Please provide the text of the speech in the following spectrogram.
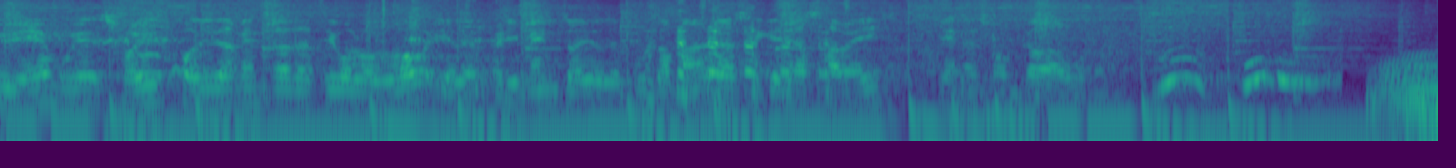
Muy bien, muy bien. Sois jodidamente atractivos los dos y el experimento ido de puta madre, así que ya sabéis quiénes son cada uno.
